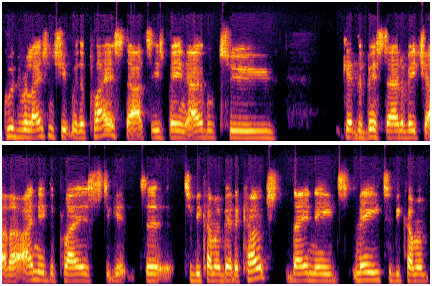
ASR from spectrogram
good relationship with a player starts is being able to get the best out of each other. I need the players to get to to become a better coach. They need me to become a,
